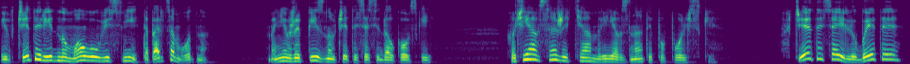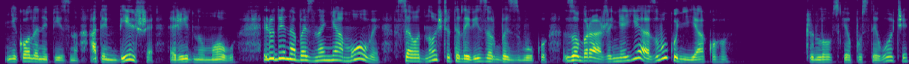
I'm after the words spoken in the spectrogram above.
і вчити рідну мову у вісні. Тепер це модно. Мені вже пізно вчитися Сідалковський. Хоч я все життя мріяв знати по польськи. Вчитися і любити ніколи не пізно, а тим більше рідну мову. Людина без знання мови все одно, що телевізор без звуку. Зображення є, а звуку ніякого. Чудловський опустив очі,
